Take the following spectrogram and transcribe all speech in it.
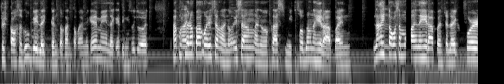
Search pa ako sa Google, like, ganto kanto keme keme like, I think sagot. Tapos, Odd. meron pa ako isang, ano, isang, ano, classmate, sobrang nahirapan. Nakita Mm. ko sa mukha nahirapan siya, like, for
